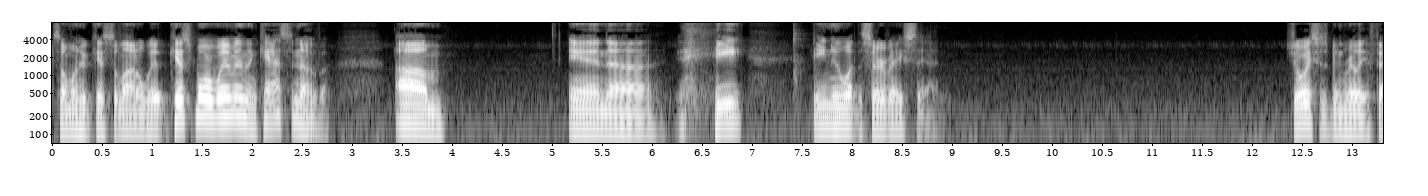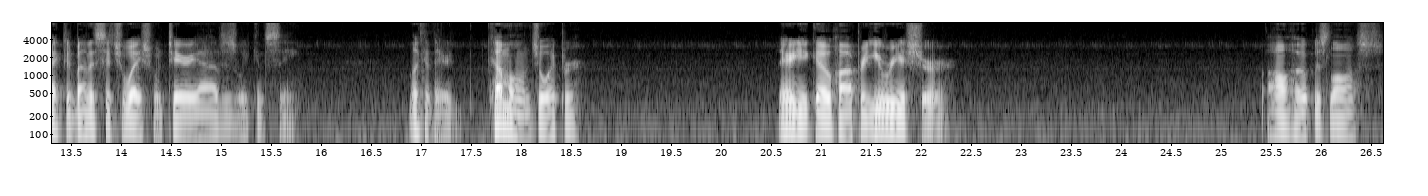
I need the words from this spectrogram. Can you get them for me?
someone who kissed a lot of women. Kissed more women than Casanova. Um, and uh, he he knew what the survey said. Joyce has been really affected by the situation with Terry Ives, as we can see. Look at there. Come on, Joyper. There you go, Hopper. You reassure. All hope is lost.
